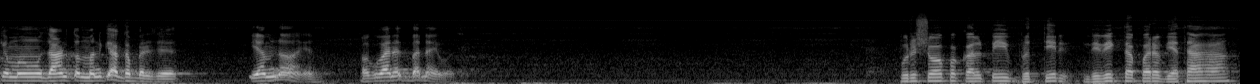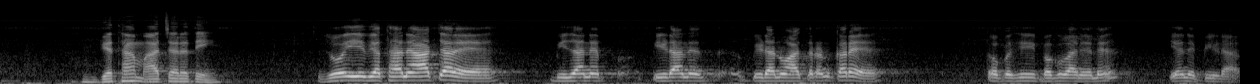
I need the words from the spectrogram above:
કે હું જાણતો, મને ક્યાં ખબર છે? એમ ન એમ. ભગવાને જ બનાવ્યો છે. પુરુષોપકલ્પી વૃત્તિર વિવિક્ત પરવ્યથા વ્યથામ આચરતી. જો એ વ્યથાને આચરે બીજાને પીડાને પીડાનું આચરણ કરે તો પછી ભગવાન એને એને પીડા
